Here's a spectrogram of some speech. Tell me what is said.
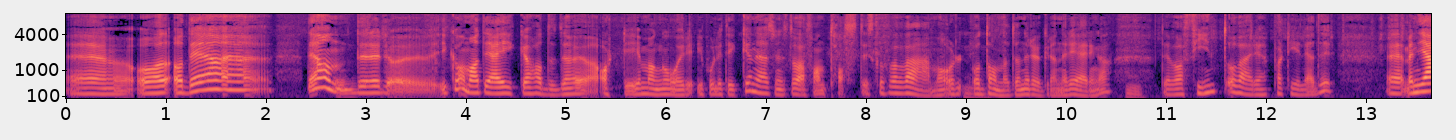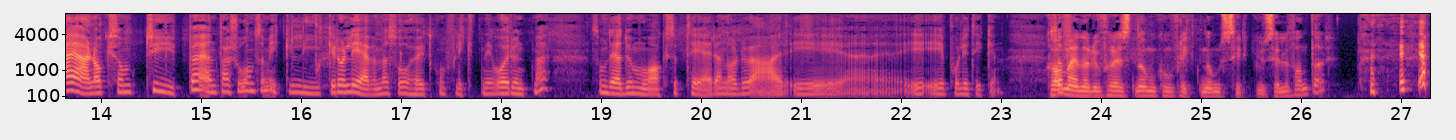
Uh, og, og det, det, handler eh, ikke om at jeg ikke hadde det artig i mange år i politikken. Jeg syns det var fantastisk å få være med og, og danne den rød-grønne regjeringa. Mm. Det var fint å være partileder. Eh, men jeg er nok som type en person som ikke liker å leve med så høyt konfliktnivå rundt meg som det du må akseptere når du er i, eh, i, i politikken. Hva så, mener du forresten om konflikten om sirkuselefanter?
